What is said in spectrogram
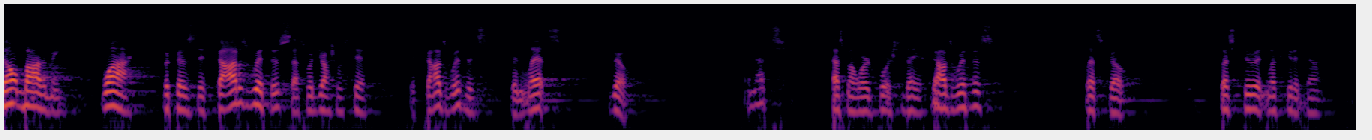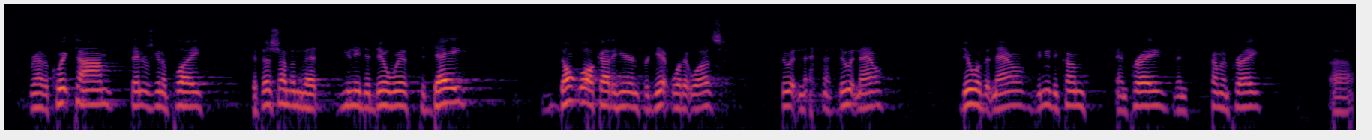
don't bother me. Why? Because if God is with us, that's what Joshua said. If God's with us, then let's go. And that's, that's my word for us today. If God's with us, let's go. Let's do it and let's get it done. We're going to have a quick time. Sandra's going to play. If there's something that you need to deal with today, don't walk out of here and forget what it was. Do it, do it now. Deal with it now. If you need to come and pray, then come and pray. Um,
